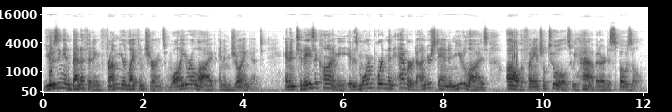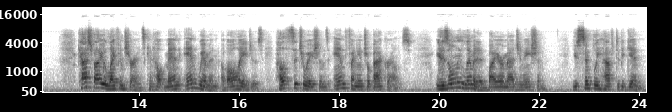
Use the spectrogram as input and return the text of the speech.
using and benefiting from your life insurance while you're alive and enjoying it. And in today's economy, it is more important than ever to understand and utilize all the financial tools we have at our disposal. Cash value life insurance can help men and women of all ages, health situations, and financial backgrounds. It is only limited by your imagination. You simply have to begin.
